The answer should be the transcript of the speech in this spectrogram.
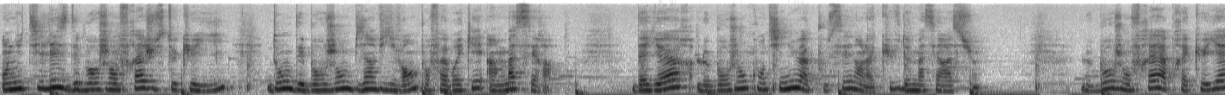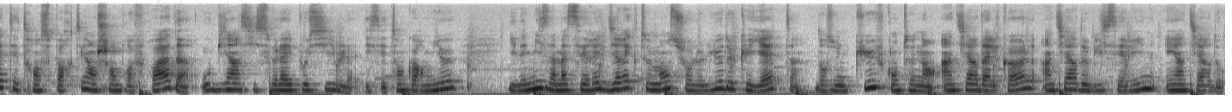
On utilise des bourgeons frais juste cueillis, donc des bourgeons bien vivants pour fabriquer un macérat. D'ailleurs, le bourgeon continue à pousser dans la cuve de macération. Le bourgeon frais après cueillette est transporté en chambre froide, ou bien si cela est possible, et c'est encore mieux, il est mis à macérer directement sur le lieu de cueillette dans une cuve contenant un tiers d'alcool, un tiers de glycérine et un tiers d'eau.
